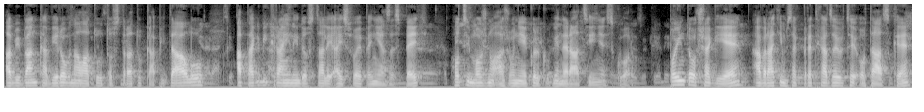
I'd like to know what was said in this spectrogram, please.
aby banka vyrovnala túto stratu kapitálu a tak by krajiny dostali aj svoje peniaze späť, hoci možno až o niekoľko generácií neskôr. Pointou však je, a vrátim sa k predchádzajúcej otázke,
